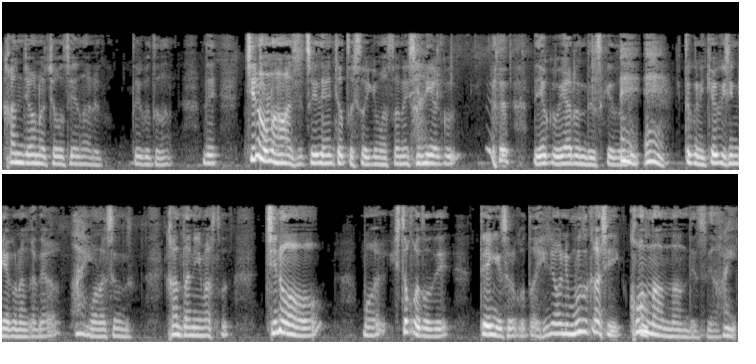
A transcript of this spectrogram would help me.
感情の調整能力ということなんで、知能の話、ついでにちょっとしておきますとね、心理学、はい、でよくやるんですけどね、ええ、特に教育心理学なんかではお話しするんです。はい、簡単に言いますと、知能をもう一言で定義することは非常に難しい、困難なんですよ。はい、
